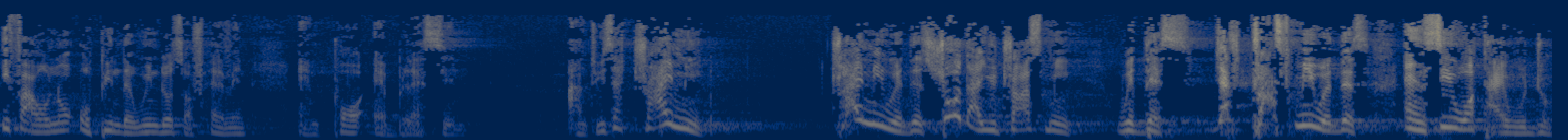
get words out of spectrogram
if I will not open the windows of heaven and pour a blessing." And he said, "Try me, try me with this. Show that you trust me with this. Just trust me with this, and see what I will do."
